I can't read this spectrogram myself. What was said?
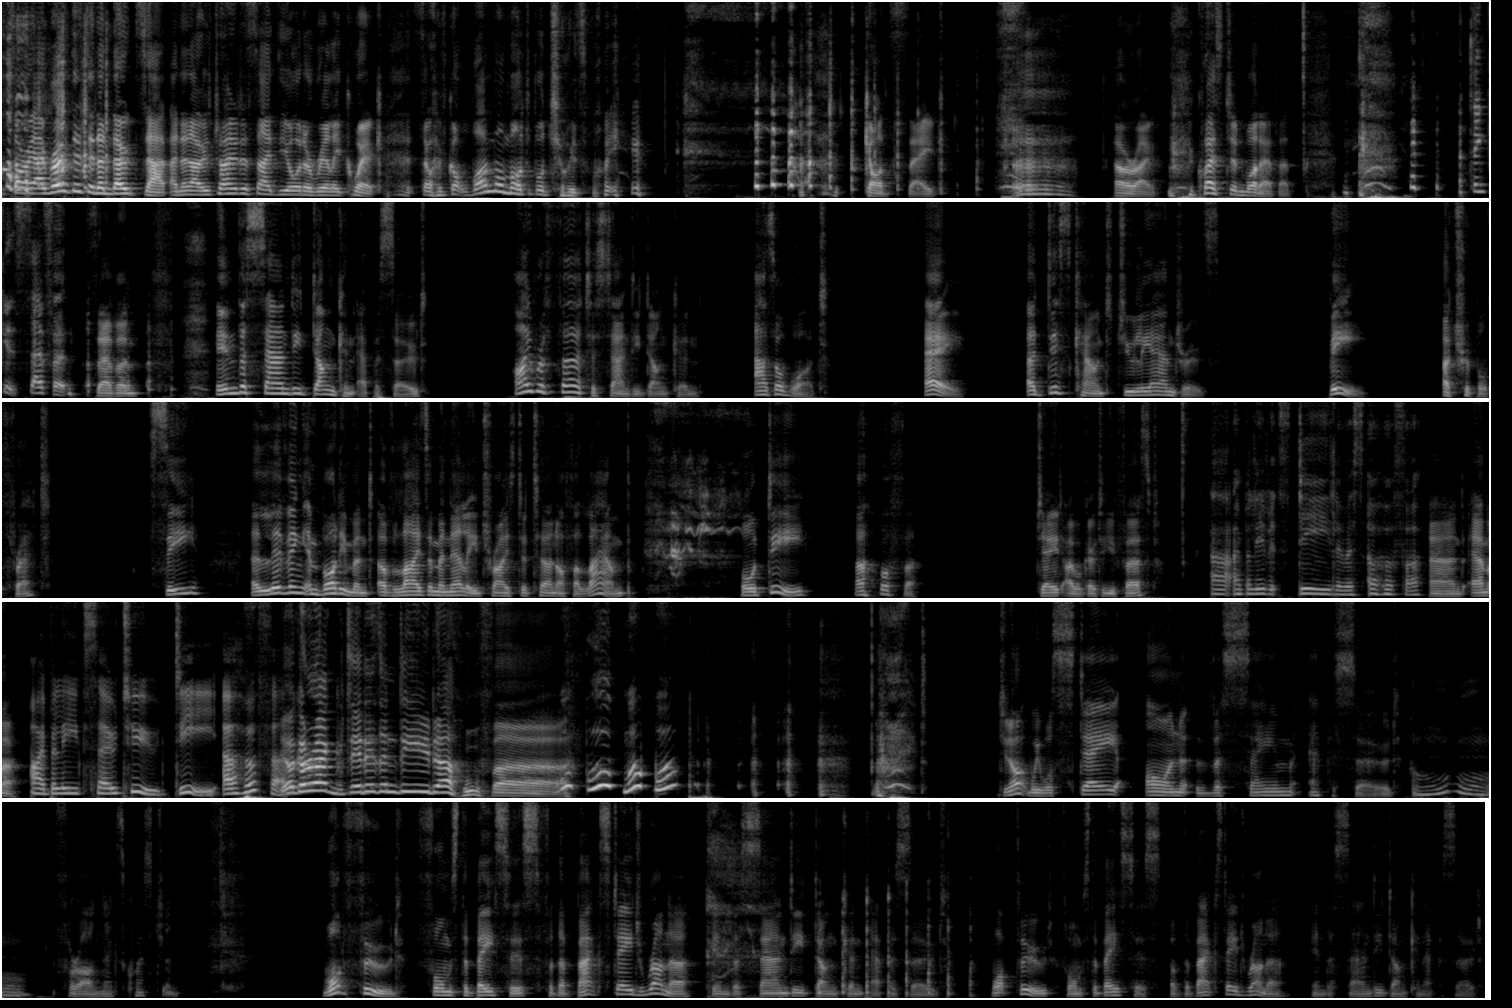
Sorry, I wrote this in a notes app and then I was trying to decide the order really quick. So I've got one more multiple choice for you. God's sake. All right. Question whatever. I think it's seven. Seven. In the Sandy Duncan episode, I refer to Sandy Duncan as a what? A. A discount Julie Andrews. B. A triple threat. C. A living embodiment of Liza Minnelli tries to turn off a lamp. Or D. A hoofer. Jade, I will go to you first. Uh, I believe it's D, Lewis. A hoofer. And Emma. I believe so too. D. A hoofer. You're correct. It is indeed a hoofer. Whoop, whoop. Whoop whoop. Alright. Do you know what? We will stay on the same episode Ooh. for our next question. What food forms the basis for the backstage runner in the Sandy Duncan episode? What food forms the basis of the backstage runner in the Sandy Duncan episode?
